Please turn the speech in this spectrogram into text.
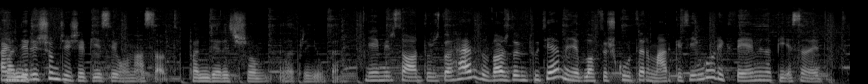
Faleminderit shumë që ishe pjesë e jona sot. Faleminderit shumë edhe për juve. Jeni e mirëseardhur çdo herë, do të vazhdojmë tutje me një bllok të shkurtër marketingu, rikthehemi në pjesën e dytë.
